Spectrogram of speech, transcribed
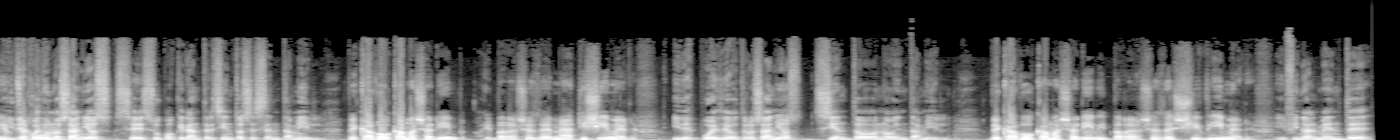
Y נרצחו. después de unos años se supo que eran 360.000. וכעבור כמה שנים התברר שזה 190 אלף. Y después de otros años, 190.000. וכעבור כמה שנים התברר שזה 70 אלף. Y finalmente,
